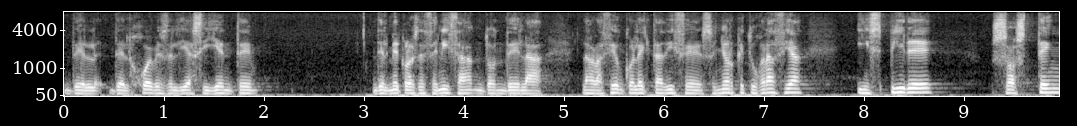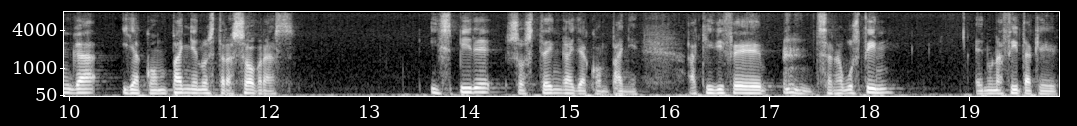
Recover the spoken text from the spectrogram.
del, jueves del día siguiente, del miércoles de ceniza, donde la, la oración colecta dice, Señor, que tu gracia inspire, sostenga y acompañe nuestras obras. Inspire, sostenga y acompañe. Aquí dice San Agustín, en una cita que,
